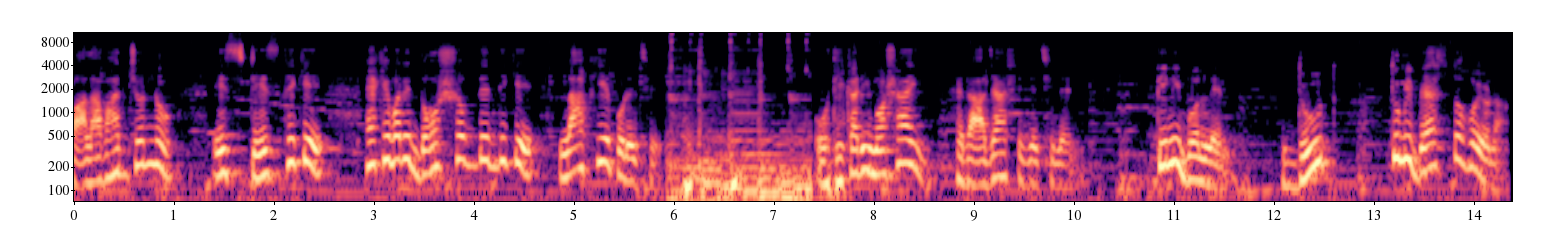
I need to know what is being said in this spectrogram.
পালাবার জন্য এই স্টেজ থেকে একেবারে দর্শকদের দিকে লাফিয়ে পড়েছে। অধিকারী মশাই রাজা সেজেছিলেন। তিনি বললেন, দূত, তুমি ব্যস্ত হও না।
